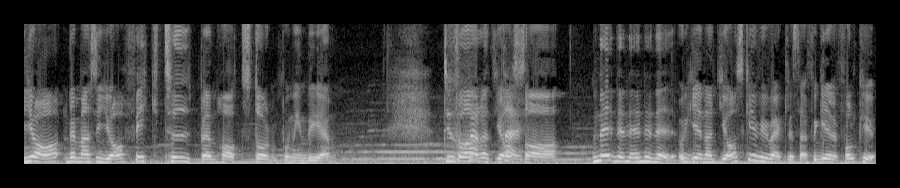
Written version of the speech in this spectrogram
Ja, nej, men alltså jag fick typ en hatstorm på min DM. Du För skämtar. att jag sa nej, nej, nej, nej, nej. Och grejen är att jag skrev ju verkligen så här, för grejen är folk har ju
